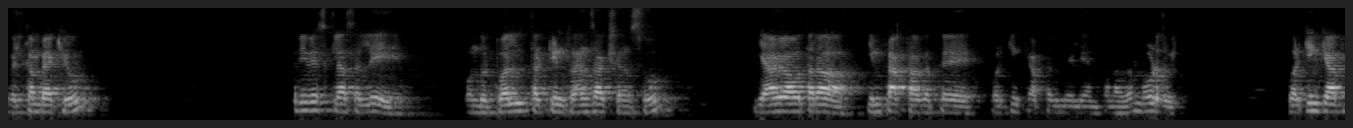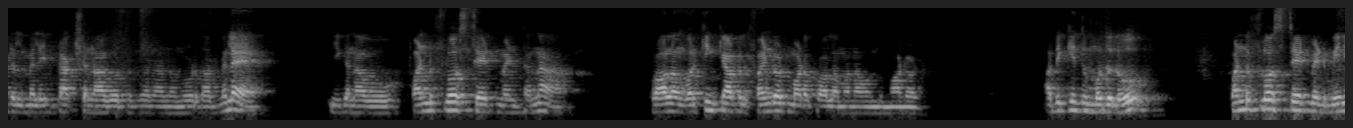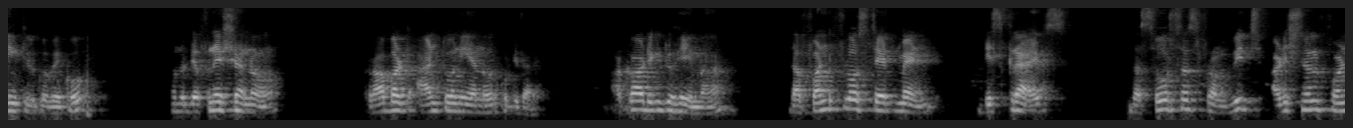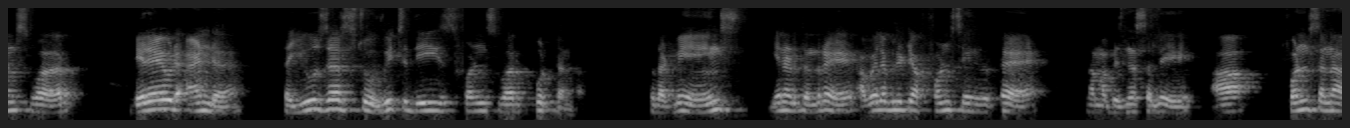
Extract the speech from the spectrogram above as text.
Welcome back you previous ಕ್ಲಾಸಲ್ಲಿ ಒಂದು twelve thirteen transactions ಯಾವ್ಯಾವ ಥರ ಇಂಪ್ಯಾಕ್ಟ್ ಆಗುತ್ತೆ ವರ್ಕಿಂಗ್ ಕ್ಯಾಪಿಟಲ್ ಮೇಲೆ ಅಂತ ಅನ್ನೋದನ್ನು ನೋಡಿದ್ವಿ. ವರ್ಕಿಂಗ್ ಕ್ಯಾಪಿಟಲ್ ಮೇಲೆ ಇಂಪ್ಯಾಕ್ಷನ್ ಆಗೋದನ್ನ ನಾನು ನೋಡಿದಾದ್ಮೇಲೆ ಈಗ ನಾವು ಫಂಡ್ ಫ್ಲೋ ಸ್ಟೇಟ್ಮೆಂಟನ್ನು problem working capital find out ಮಾಡೋ ಪ್ರಾಬ್ಲಮ್ ಅನ್ನ ಒಂದು ಮಾಡೋಣ. ಅದಕ್ಕಿಂತ ಮೊದಲು ಫಂಡ್ ಫ್ಲೋ ಸ್ಟೇಟ್ಮೆಂಟ್ ಮೀನಿಂಗ್ ತಿಳ್ಕೋಬೇಕು. ಒಂದು ಡೆಫಿನೇಷನ್ ರಾಬರ್ಟ್ ಆಂಟೋನಿ ಅನ್ನೋರು ಕೊಟ್ಟಿದ್ದಾರೆ. According to him the fund flow statement describes the sources from which additional funds were derived and the users to which these funds were put ಅಂತ. So that means ಏನ್ ಅಂದ್ರೆ availability of funds ಏನಿರುತ್ತೆ ನಮ್ಮ business ಅಲ್ಲಿ ಆ funds ಅನ್ನ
